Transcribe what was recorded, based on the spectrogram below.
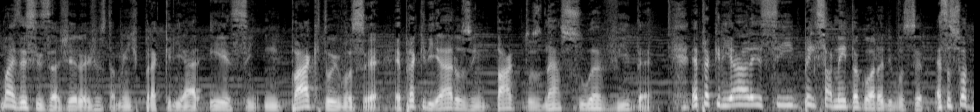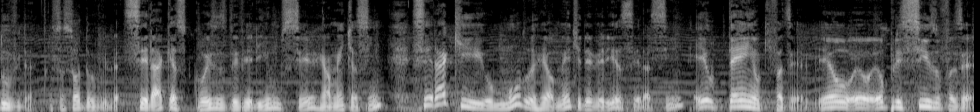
Mas esse exagero é justamente para criar esse impacto em você. É para criar os impactos na sua vida. É para criar esse pensamento agora de você, essa sua dúvida, essa sua dúvida. Será que as coisas deveriam ser realmente assim? Será que o mundo realmente deveria ser assim? Eu tenho que fazer. Eu, eu, eu preciso fazer.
